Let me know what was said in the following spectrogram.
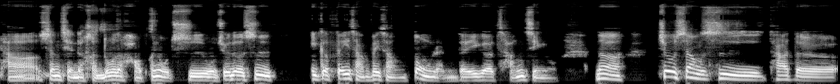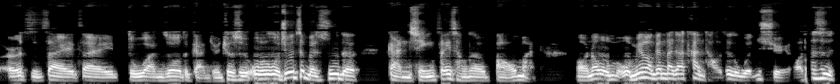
他生前的很多的好朋友吃，我觉得是一个非常非常动人的一个场景哦。那就像是他的儿子在在读完之后的感觉，就是我我觉得这本书的感情非常的饱满哦。那我我没有要跟大家探讨这个文学哦，但是。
